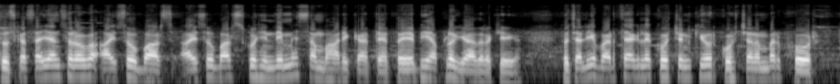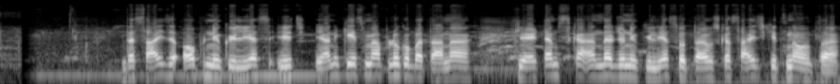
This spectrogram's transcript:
तो उसका सही आंसर होगा आइसोबार्स आइसोबार्स को हिंदी में संभारिक कहते हैं। तो ये भी आप लोग याद रखिएगा। तो चलिए बढ़ते हैं अगले क्वेश्चन की ओर question number four the size of nucleus is यानी कि इसमें आप लोग को बताना कि एटम्स का अंदर जो न्यूक्लियस होता है, उसका साइज़ कितना होता है।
